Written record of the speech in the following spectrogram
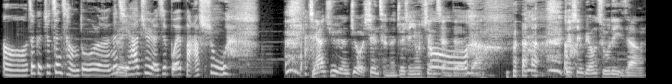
哦，这个就正常多了。那其他巨人是不会拔树，其他巨人就有现成的，就先用现成的，这样、就先不用出力这样。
